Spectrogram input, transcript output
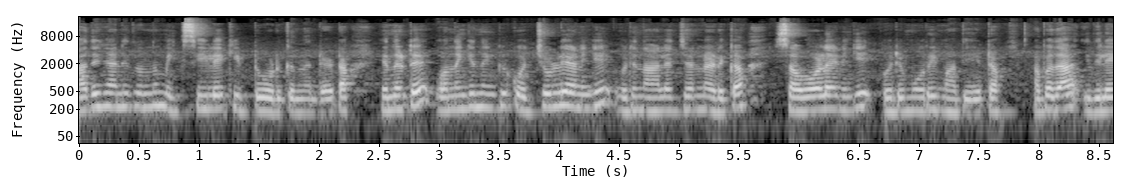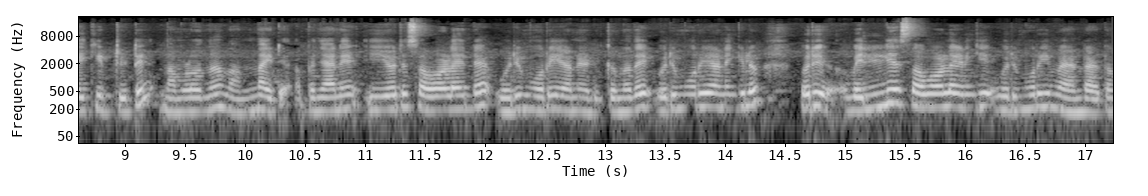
ആദ്യം ഞാനിതൊന്ന് മിക്സിയിലേക്ക് ഇട്ട് കൊടുക്കുന്നുണ്ട് കേട്ടോ. എന്നിട്ട് ഒന്നെങ്കിൽ നിങ്ങൾക്ക് കൊച്ചുള്ളി ആണെങ്കിൽ ഒരു നാലഞ്ചെണ്ണം എടുക്കാം. സവോള ആണെങ്കിൽ ഒരു മുറി മതി കേട്ടോ. അപ്പോൾ ഇതാ ഇതിലേക്ക് ഇട്ടിട്ട് നമ്മളൊന്ന് നന്നായിട്ട് അപ്പം ഞാൻ ഈ ഒരു സവോളേന്റെ ഒരു മുറിയാണ് എടുക്കുന്നത്. ഒരു മുറിയാണെങ്കിലും ഒരു വലിയ സവോള ആണെങ്കിൽ ഒരു മുറിയും വേണ്ട കേട്ടോ.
